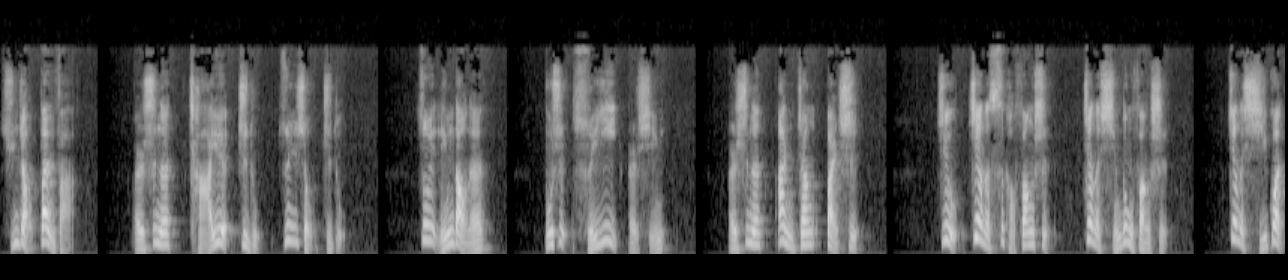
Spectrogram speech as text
寻找办法，而是呢查阅制度、遵守制度。作为领导呢。不是随意而行，而是呢按章办事。只有这样的思考方式，这样的行动方式，这样的习惯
